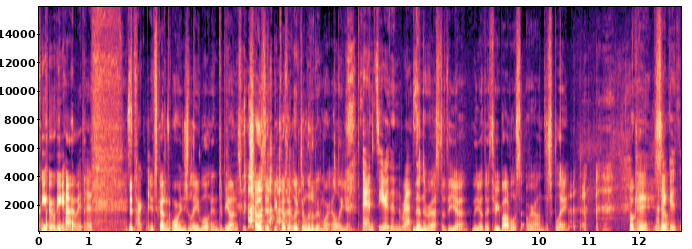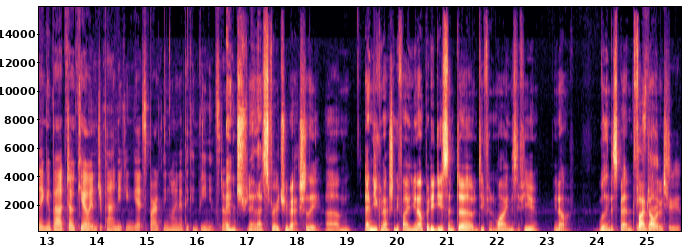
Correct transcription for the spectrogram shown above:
here we are with a, a It's, sparkling. it's got an orange label, and to be honest, we chose it because it looked a little bit more elegant Fancier than the rest. than the rest of the uh, the other three bottles that were on display. Okay, Another so good thing about Tokyo and Japan, you can get sparkling wine at the convenience store. and yeah, that's very true actually. Um, and you can actually find you know pretty decent uh, decent wines if you you know willing to spend five dollars. True.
